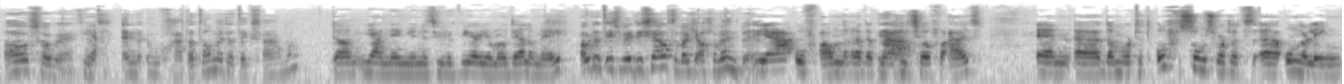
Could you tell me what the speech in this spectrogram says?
Oh, zo werkt het. Ja. En hoe gaat dat dan met dat examen? Dan ja, neem je natuurlijk weer je modellen mee. Oh, dat is weer diezelfde wat je al gewend bent. Ja, of andere, dat Ja. maakt niet zoveel uit. En eh, dan wordt het, of soms wordt het eh, onderling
